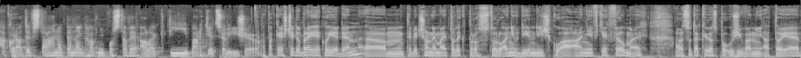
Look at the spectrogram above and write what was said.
akorát je vztáhnete ne k hlavní postavě, ale k té partě celý, že jo. A pak je ještě dobrý jako jeden, um, ty většinou nemají tolik prostoru ani v D&Dčku a ani v těch filmech, ale jsou taky dost používaný a to je,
